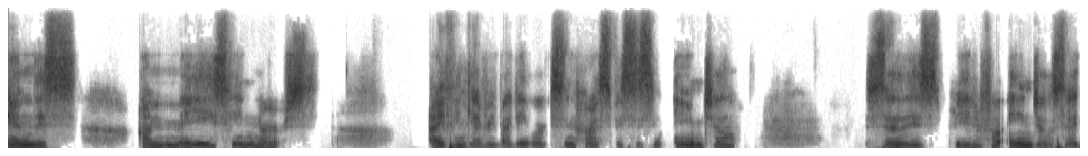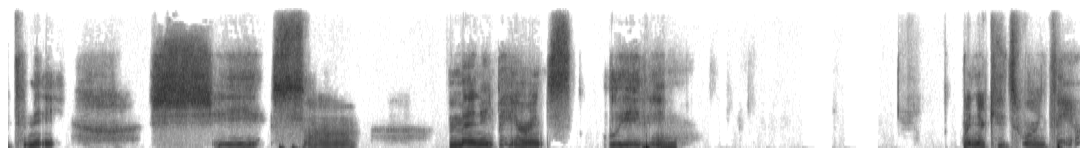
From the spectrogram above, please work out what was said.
And this amazing nurse, I think everybody works in hospice is an angel. So this beautiful angel said to me, she saw many parents leaving mm. when their kids weren't there.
